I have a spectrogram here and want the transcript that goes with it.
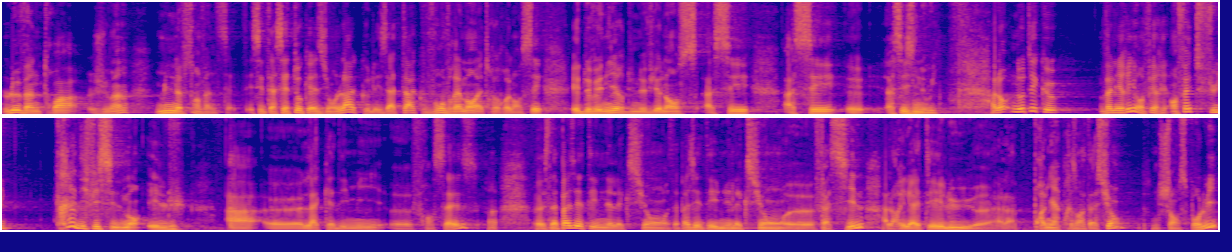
le 23 juin 1927. Et c'est à cette occasion-là que les attaques vont vraiment être relancées et devenir d'une violence assez, assez, euh, assez inouïe. Alors notez que Valérie, en fait, fut très difficilement élu à euh, l'Académie euh, française. Hein. Euh, n'a pas été une élection, ça n'a pas été une élection facile. Alors, il a été élu à la première présentation, une chance pour lui,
